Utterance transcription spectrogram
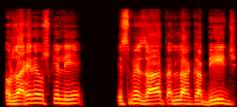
اور ظاہر ہے اس کے لیے اس میں ذات اللہ کا بیج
